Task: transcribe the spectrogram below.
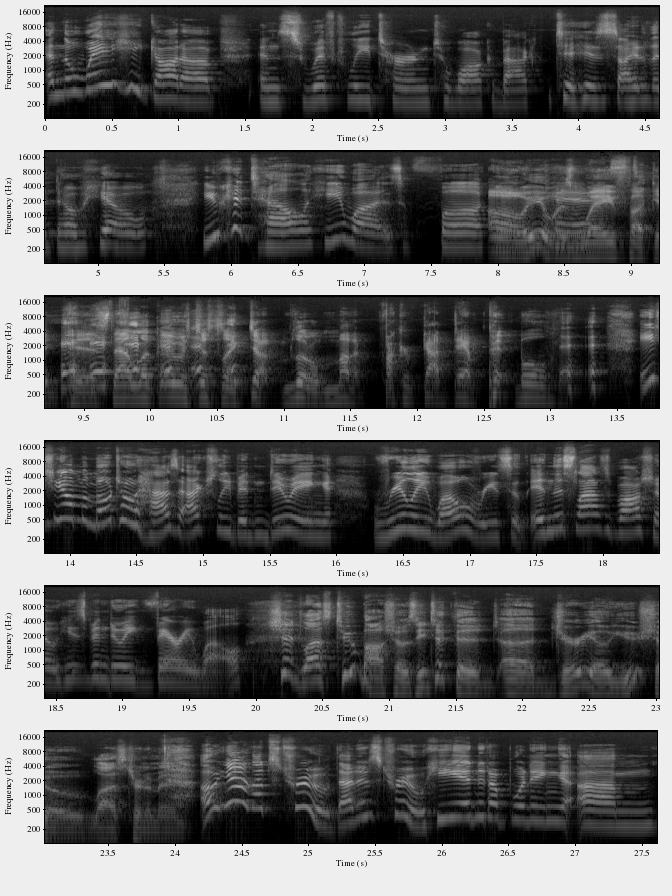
And the way he got up and swiftly turned to walk back to his side of the dohyo, you could tell he was fucking. Oh, he was way fucking pissed. That look, it was just like, little motherfucker, goddamn pit bull. Ichi Yamamoto has actually been doing really well recently. In this last Basho, he's been doing very well. Shit, last two Bashos. He took the uh, Juryo Yusho last tournament. Oh yeah, that's true. That is true. He ended up winning um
